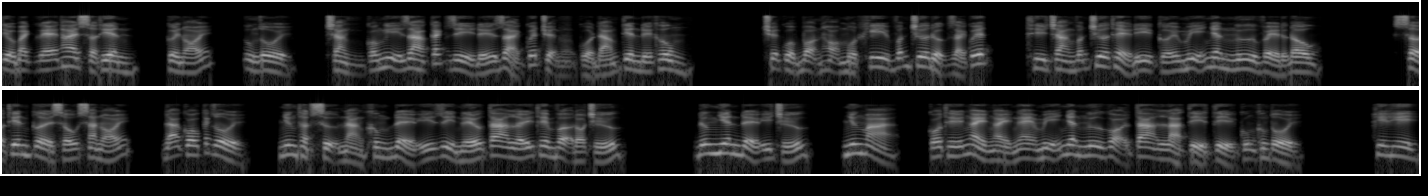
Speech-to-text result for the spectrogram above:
Tiểu Bạch ghé thai sở thiên, cười nói, ủng rồi, chàng có nghĩ ra cách gì để giải quyết chuyện của đám tiên đế không? chuyện của bọn họ một khi vẫn chưa được giải quyết thì chàng vẫn chưa thể đi cưới mỹ nhân ngư về được đâu. Sở thiên cười xấu xa nói đã có cách rồi nhưng thật sự nàng không để ý gì nếu ta lấy thêm vợ đó chứ. Đương nhiên để ý chứ nhưng mà có thế ngày ngày nghe mỹ nhân ngư gọi ta là tỷ tỷ cũng không tồi. Hi hi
